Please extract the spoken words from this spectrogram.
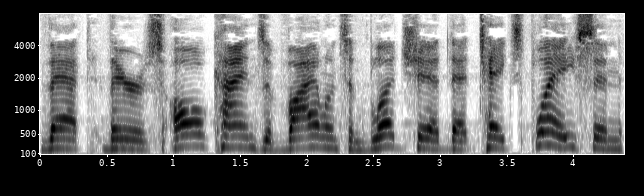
that there's all kinds of violence and bloodshed that takes place. And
